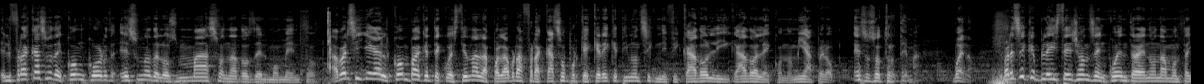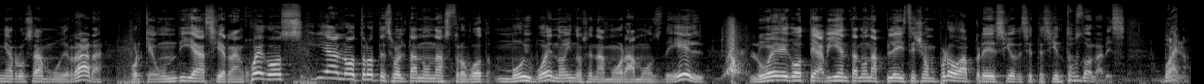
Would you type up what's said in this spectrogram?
El fracaso de Concord es uno de los más sonados del momento. A ver si llega el compa que te cuestiona la palabra fracaso porque cree que tiene un significado ligado a la economía, pero eso es otro tema. Bueno, parece que PlayStation se encuentra en una montaña rusa muy rara, porque un día cierran juegos y al otro te sueltan un Astrobot muy bueno y nos enamoramos de él. Luego te avientan una PlayStation Pro a precio de 700 dólares. Bueno,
